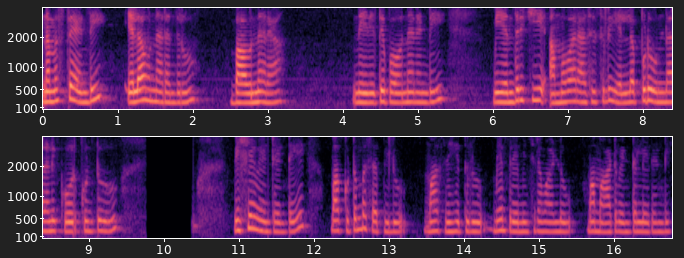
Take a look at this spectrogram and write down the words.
నమస్తే అండి. ఎలా ఉన్నారందరూ? బాగున్నారా నేనైతే బాగున్నానండి మీ అందరికీ అమ్మవారి ఆశీస్సులు ఎల్లప్పుడూ ఉండాలని కోరుకుంటూ విషయం ఏంటంటే మా కుటుంబ సభ్యులు మా స్నేహితులు మేము ప్రేమించిన వాళ్ళు మా మాట వింటలేదండి.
